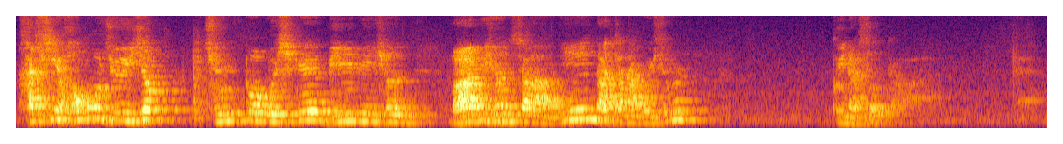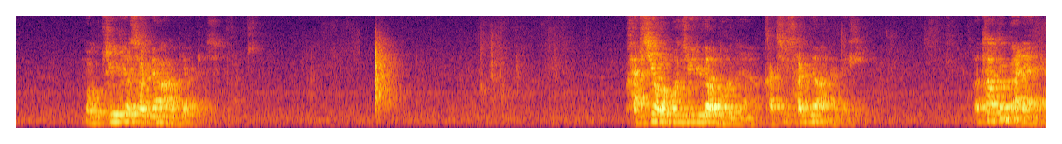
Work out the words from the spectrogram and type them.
가치 허무주의적 준법 의식의 미비현 마비 현상이 나타나고 있음을 부인할 수 없다. 뭐 길게 설명하지 않겠습니다. 가치 허무주의가 뭐냐? 같이 설명 안 하겠습니다. 어떻든 간에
